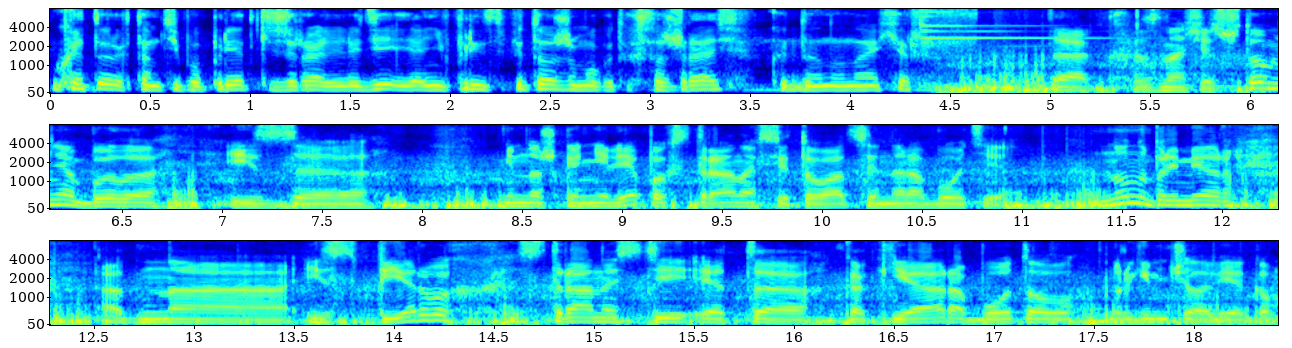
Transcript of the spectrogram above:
у которых там, типа, предки жрали людей, и они, в принципе, тоже могут их сожрать. Куда ну нахер. Так, значит, что у меня было из э, немножко нелепых, странных ситуаций на работе? Ну, например, одна из первых странностей — это как я работал другим человеком.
